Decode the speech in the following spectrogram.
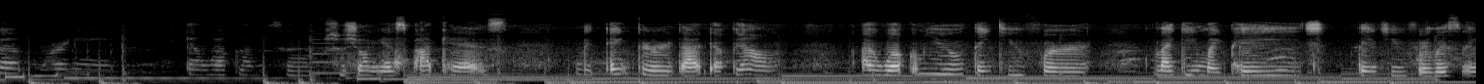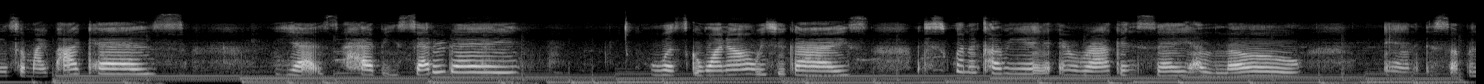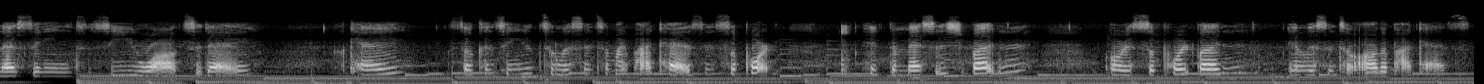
Good morning and welcome to Shoshonia's podcast with Anchor.fm. I welcome you. Thank you for liking my page. Thank you for listening to my podcast. Yes, happy Saturday. What's going on with you guys? I just want to come in and rock and say hello it's a blessing to see you all today. Okay? So continue to listen to my podcast and support. Hit the message button or support button and listen to all the podcasts.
